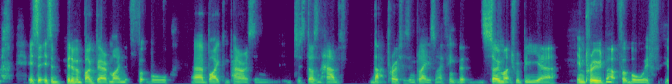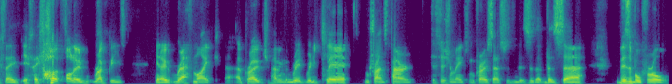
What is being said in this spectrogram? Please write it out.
it's a, it's a bit of a bugbear of mine that football, uh, by comparison, just doesn't have that process in place, and I think that so much would be uh, improved about football if if they if they followed rugby's you know ref mic approach of having a really, really clear and transparent decision making process that's, that's uh, visible for all.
